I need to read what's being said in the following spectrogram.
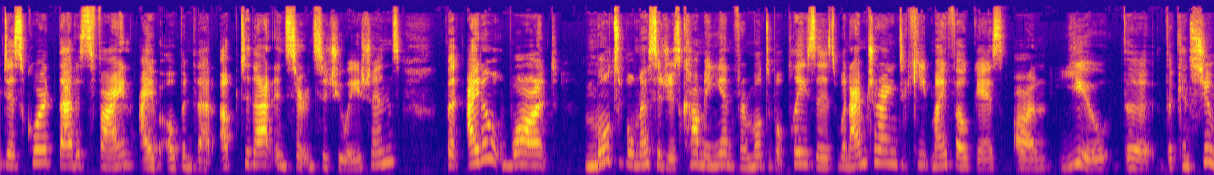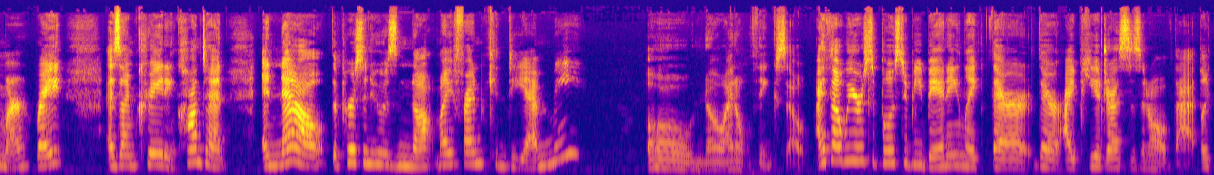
Discord, that is fine. I've opened that up to that in certain situations, but I don't want multiple messages coming in from multiple places when I'm trying to keep my focus on you, the the consumer, right? As I'm creating content. And now the person who is not my friend can DM me Oh no, I don't think so. I thought we were supposed to be banning like their their IP addresses and all of that. Like,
